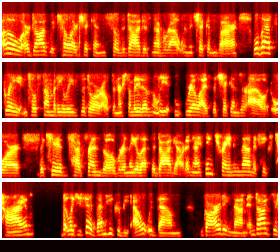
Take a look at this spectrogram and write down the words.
oh, our dog would kill our chickens, so the dog is never out when the chickens are. Well, that's great until somebody leaves the door open or somebody doesn't le- realize the chickens are out or the kids have friends over and they let the dog out. I mean, I think training them, it takes time. But like you said, then he could be out with them, guarding them. And dogs are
